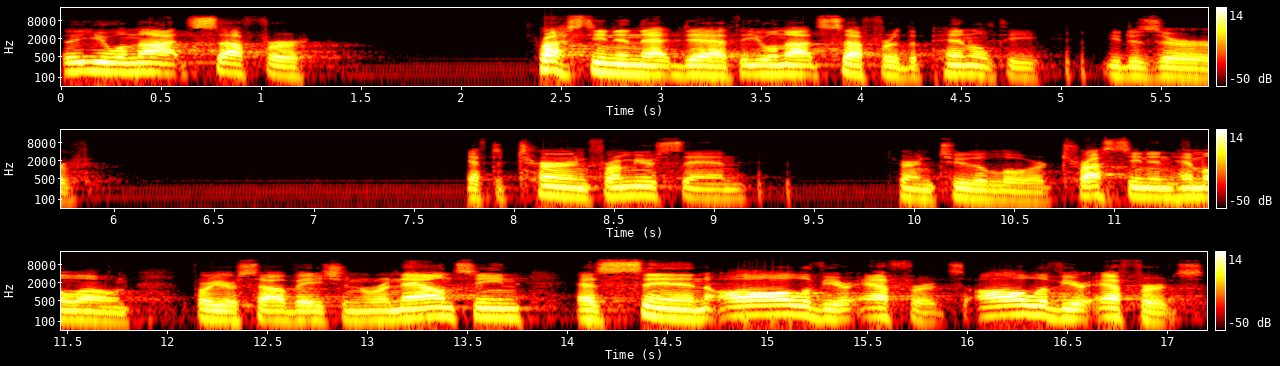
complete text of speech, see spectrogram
that you will not suffer, trusting in that death, that you will not suffer the penalty you deserve. You have to turn from your sin, turn to the Lord, trusting in Him alone for your salvation, renouncing as sin all of your efforts, all of your efforts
